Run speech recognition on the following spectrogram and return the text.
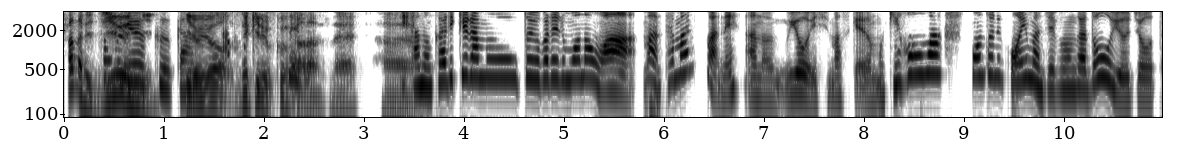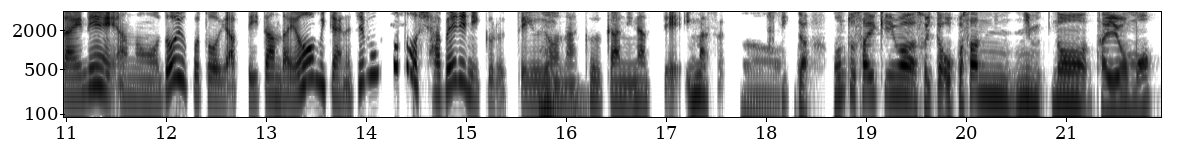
かなり自由にう空間。いろいろできる空間なんですね。はい。あの、カリキュラムと呼ばれるものは、まあ、うんたまにはね、あの、用意しますけれども、基本は、本当にこう、今自分がどういう状態で、あの、どういうことをやっていたんだよ、みたいな、自分のことを喋りに来るっていうような空間になっています。うんじゃあ、本当最近はそういったお子さんにの対応も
